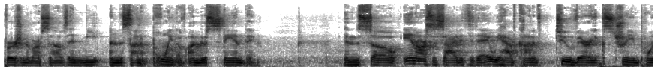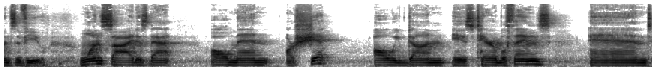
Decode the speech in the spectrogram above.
version of ourselves and meet on the side of point of understanding. And so in our society today, we have kind of two very extreme points of view. One side is that all men are shit, all we've done is terrible things, and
